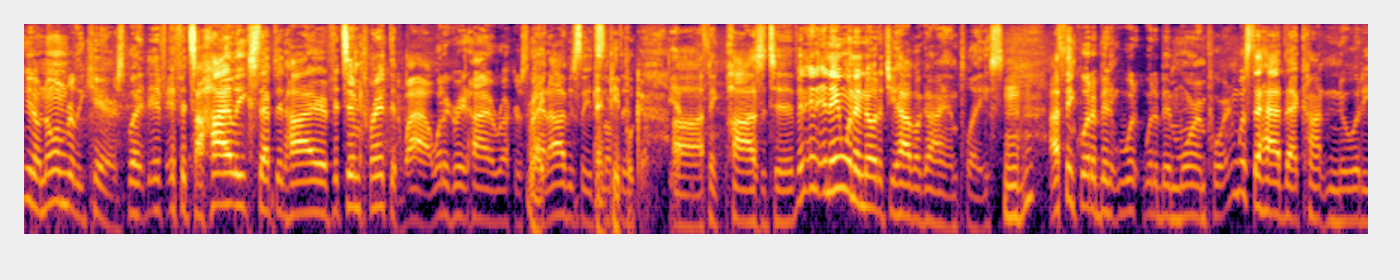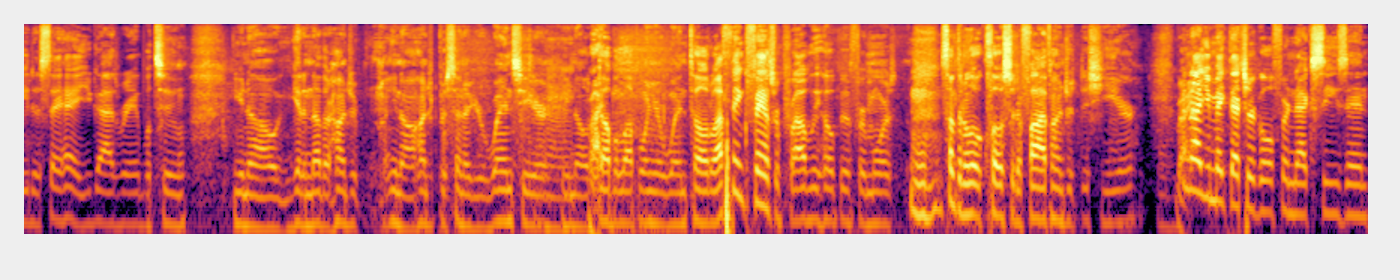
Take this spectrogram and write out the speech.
you know, no one really cares. But if, if it's a highly accepted hire, if it's imprinted, wow, what a great hire Rutgers. Right. Obviously, it's Then something uh, I think positive, and, and, and they want to know that you have a guy in place. Mm-hmm. I think would have been would, would have been more important was to have that continuity to say, hey, you guys were able to, you know, get another hundred, you know, hundred percent of your wins here, you know, double up on your win total. I think fans were probably hoping for more, Mm-hmm. something a little closer to 500 this year. But Right. now you make that your goal for next season,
